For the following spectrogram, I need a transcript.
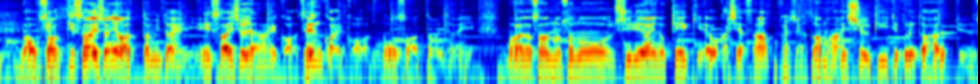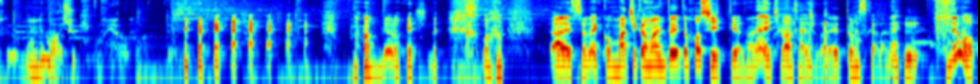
うん。まあ、さっき最初にあったみたいにえ最初じゃないか。前回か。の放送あったみたいに前田さんのその知り合いのケーキえお菓子屋さんお菓子屋さん。が毎週聞いてくれたはるって言うんですけど、なん。で毎週聞くんやろうなって。なんでもいいしね。まあ、あれですよね、こう待ち構えんといてほしいっていうのはね、一番最初から言ってますからね。でも、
